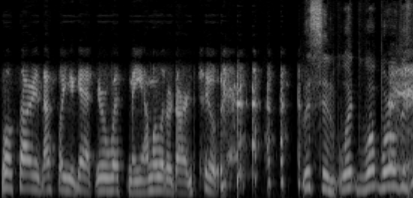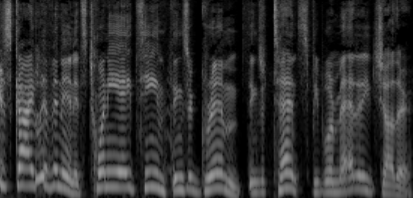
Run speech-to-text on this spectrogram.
well, sorry, that's what you get. You're with me. I'm a little dark too. Listen, what what world is this guy living in? It's 2018. Things are grim. Things are tense. People are mad at each other.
